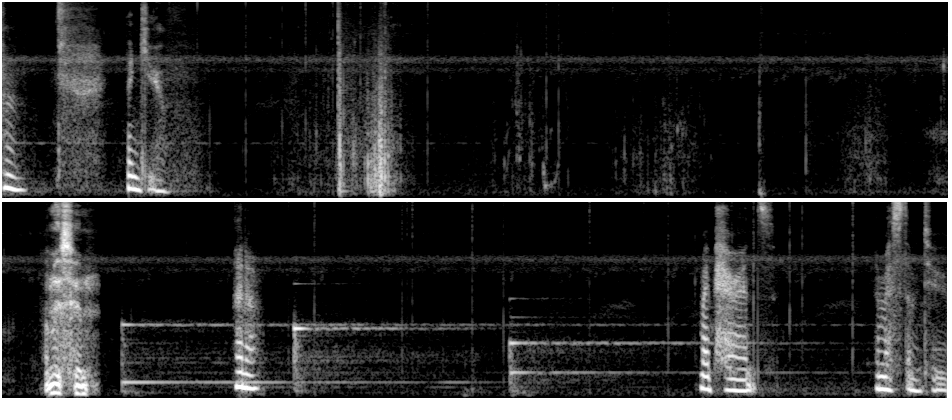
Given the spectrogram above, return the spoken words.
Hmm. Thank you. I miss him. I know. My parents. I miss them too.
